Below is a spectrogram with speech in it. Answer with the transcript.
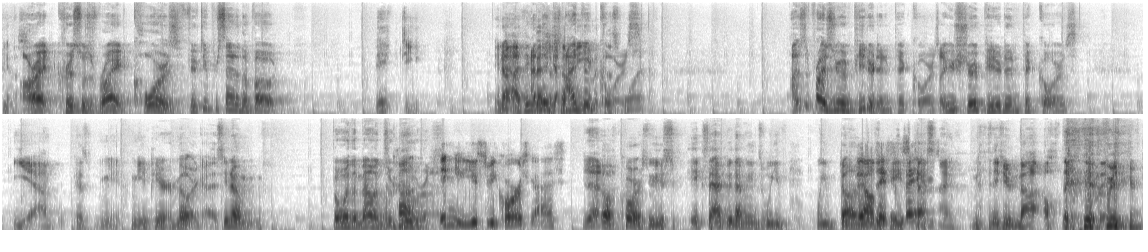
Yes. All right, Chris was right. Coors, fifty percent of the vote. Fifty. You know, yeah, I think that's I think, just a I meme at Coors. this point. I'm surprised you and Peter didn't pick Coors. Are you sure Peter didn't pick Coors? Yeah, because me, me and Peter are Miller guys. You know. But when the mountains are blue, Ryan. Didn't you used to be Coors guys? Yeah. Oh, of course. We used to, exactly. That means we've we've done the taste the testing. they do not all. we've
